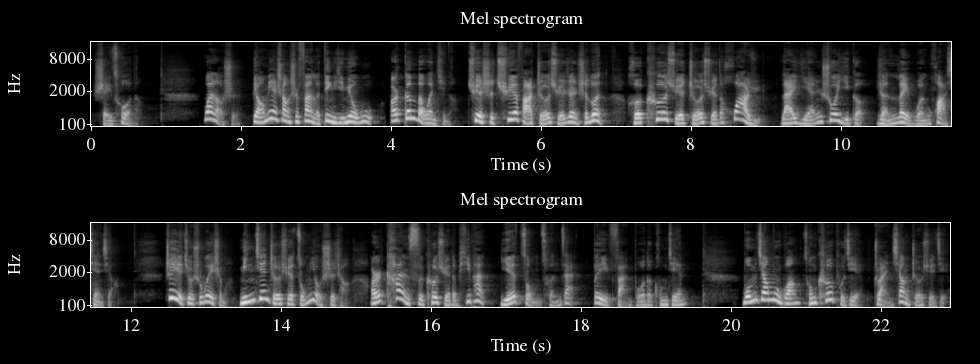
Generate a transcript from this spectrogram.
谁错呢？万老师表面上是犯了定义谬误，而根本问题呢，却是缺乏哲学认识论和科学哲学的话语来言说一个人类文化现象。这也就是为什么民间哲学总有市场，而看似科学的批判也总存在被反驳的空间。我们将目光从科普界转向哲学界。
